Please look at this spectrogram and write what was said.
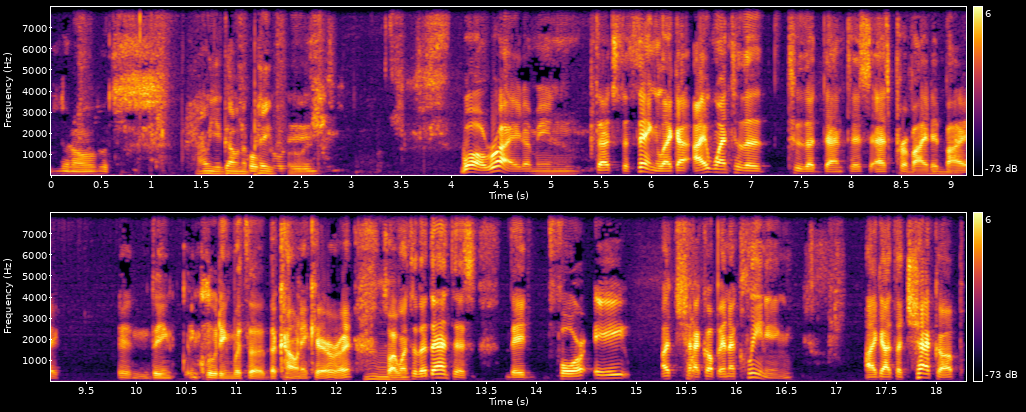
you know, How are you going to pay for it? Well, right. I mean, that's the thing. Like, I, I went to the to the dentist as provided by, in the including with the, the county care, right? So I went to the dentist. They for a a checkup and a cleaning. I got the checkup,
